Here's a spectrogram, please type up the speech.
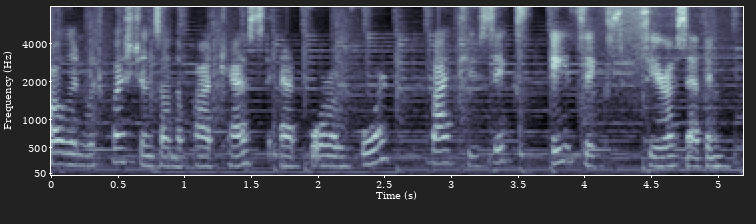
Call in with questions on the podcast at 404 526 8607.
